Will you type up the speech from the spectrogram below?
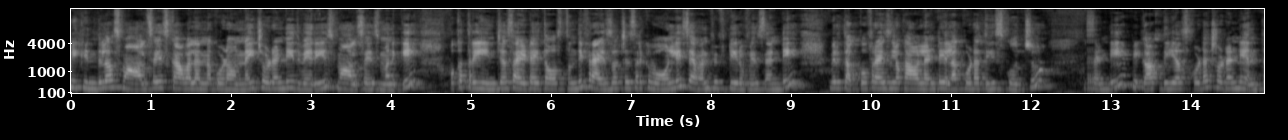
మీకు ఇందులో స్మాల్ సైజ్ కావాలన్నా కూడా ఉన్నాయి. చూడండి ఇది వెరీ స్మాల్ సైజ్ మనకి. ఒక త్రీ ఇంచెస్ హైట్ అయితే వస్తుంది. ప్రైస్ వచ్చేసరికి ఓన్లీ సెవెన్ ఫిఫ్టీ రూపీస్ అండి. మీరు తక్కువ ప్రైస్లో కావాలంటే ఇలా కూడా తీసుకోవచ్చు. అండి పికాక్ దియాస్ కూడా చూడండి ఎంత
